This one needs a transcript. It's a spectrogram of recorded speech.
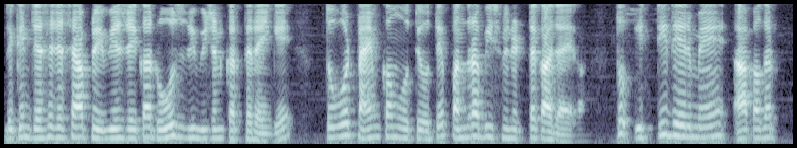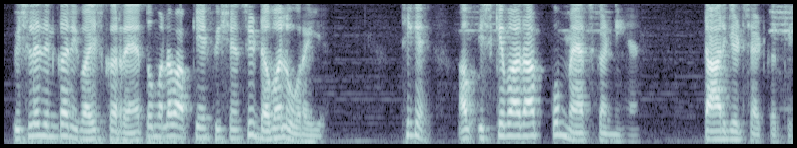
लेकिन जैसे जैसे आप प्रीवियस डे का रोज रिविजन करते रहेंगे तो वो टाइम कम होते होते पंद्रह बीस मिनट तक आ जाएगा। तो इतनी देर में आप अगर पिछले दिन का रिवाइज कर रहे हैं तो मतलब आपकी एफिशिएंसी डबल हो रही है। ठीक है? अब इसके बाद आपको मैथ्स करनी है टारगेट सेट करके।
